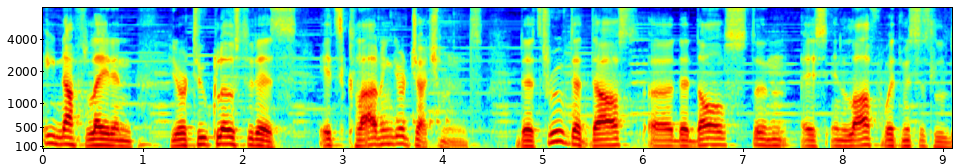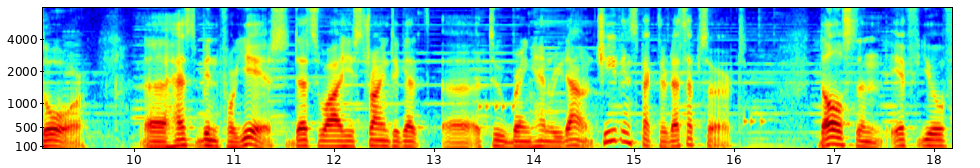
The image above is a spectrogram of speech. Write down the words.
enough, Layton. You're too close to this. It's clouding your judgment. The truth that, Dals uh, that Dalston is in love with Mrs. Ledore uh, has been for years. That's why he's trying to get uh, to bring Henry down. Chief Inspector, that's absurd. Dalston, if you've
